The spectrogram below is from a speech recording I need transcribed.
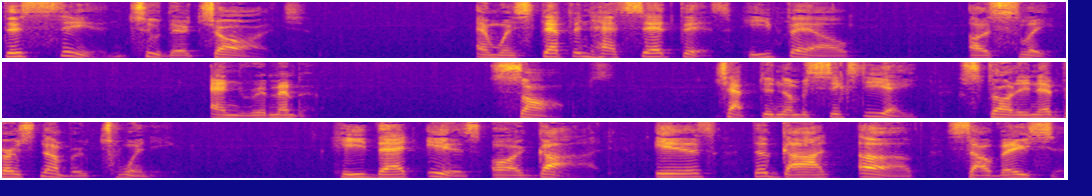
this sin to their charge. And when Stephen had said this, he fell asleep. And remember, Psalms, chapter number 68, starting at verse number 20. He that is our God is the God of salvation.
